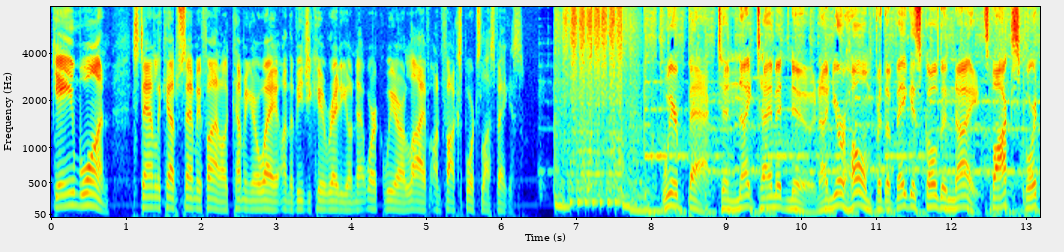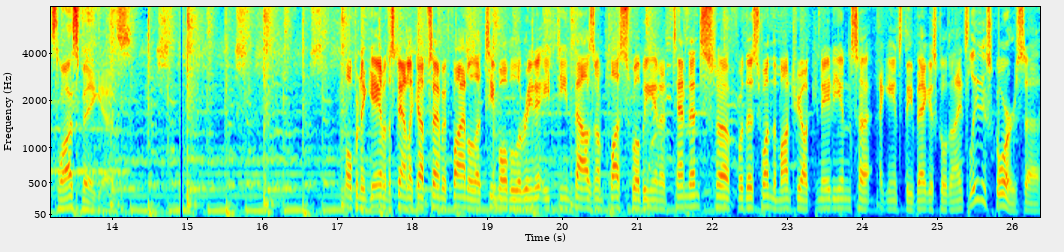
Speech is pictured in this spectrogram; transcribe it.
game one. Stanley Cup semifinal coming your way on the VGK Radio Network. We are live on Fox Sports Las Vegas. We're back to nighttime at noon on your home for the Vegas Golden Knights, Fox Sports Las Vegas. Opening game of the Stanley Cup semifinal at T-Mobile Arena. 18,000 plus will be in attendance uh, for this one. The Montreal Canadiens uh, against the Vegas Golden Knights. Leading scores uh,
